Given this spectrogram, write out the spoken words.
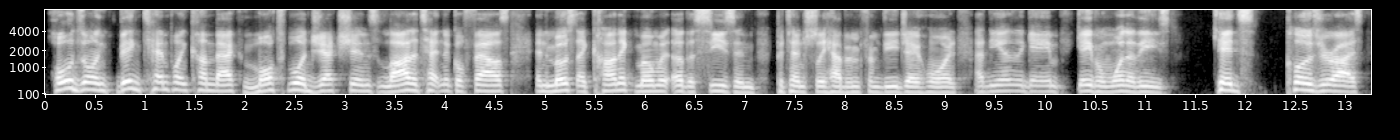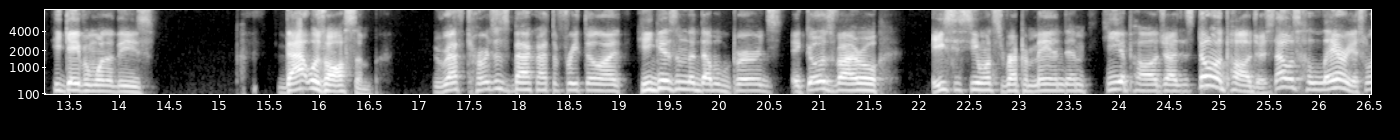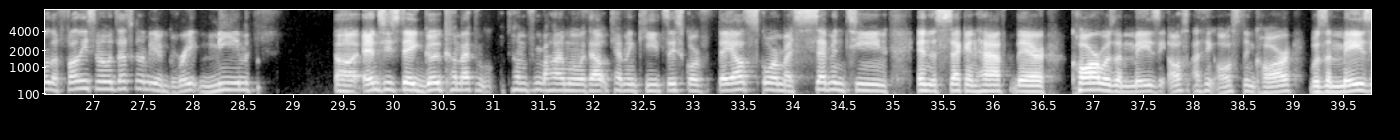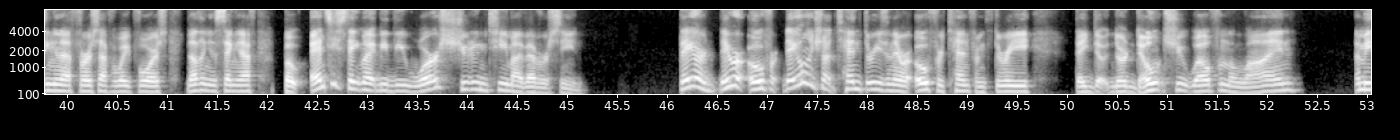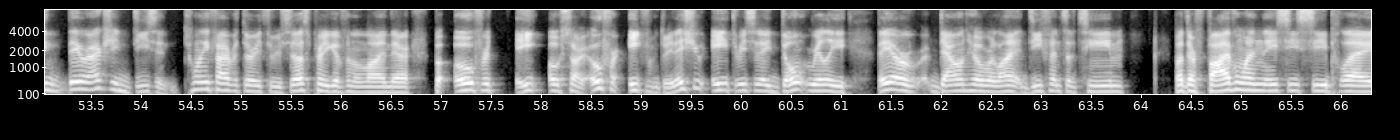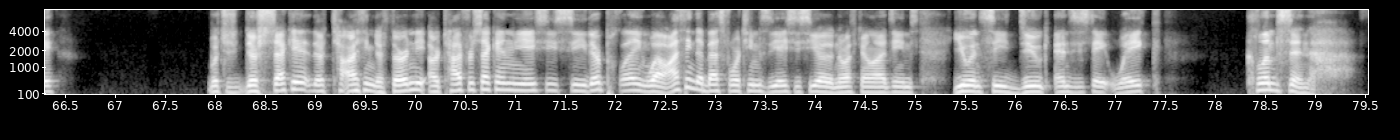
holds on, big 10 point comeback, multiple ejections, a lot of technical fouls, and the most iconic moment of the season potentially happened from DJ Horne. At the end of the game, gave him one of these. Kids, close your eyes. He gave him one of these. That was awesome. The ref turns his back at the free throw line. He gives him the double birds. It goes viral. ACC wants to reprimand him. He apologizes. Don't apologize. That was hilarious. One of the funniest moments. That's going to be a great meme. Uh, NC State good comeback from, come from behind win without Kevin Keatts. They score they outscore by 17 in the second half there. Carr was amazing. Also, I think Austin Carr was amazing in that first half of Wake Forest. Nothing in the second half. But NC State might be the worst shooting team I've ever seen. They are they were over they only shot 10 threes and they were 0 for 10 from 3. They don't shoot well from the line. I mean, they were actually decent 25 or 33, so that's pretty good from the line there. But 0 for 8, oh, sorry, 0 for 8 from 3. They shoot 8 3, so they don't really, they are downhill reliant defensive team, but they're 5 1 in ACC play, which is their second, they're t- I think they're third in the, or tied for second in the ACC. They're playing well. I think the best four teams in the ACC are the North Carolina teams UNC, Duke, NC State, Wake, Clemson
